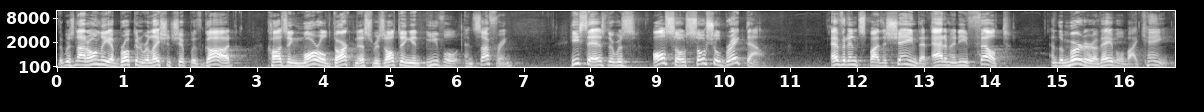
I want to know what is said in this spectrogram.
there was not only a broken relationship with God, causing moral darkness, resulting in evil and suffering, he says there was also social breakdown, evidenced by the shame that Adam and Eve felt and the murder of Abel by Cain.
